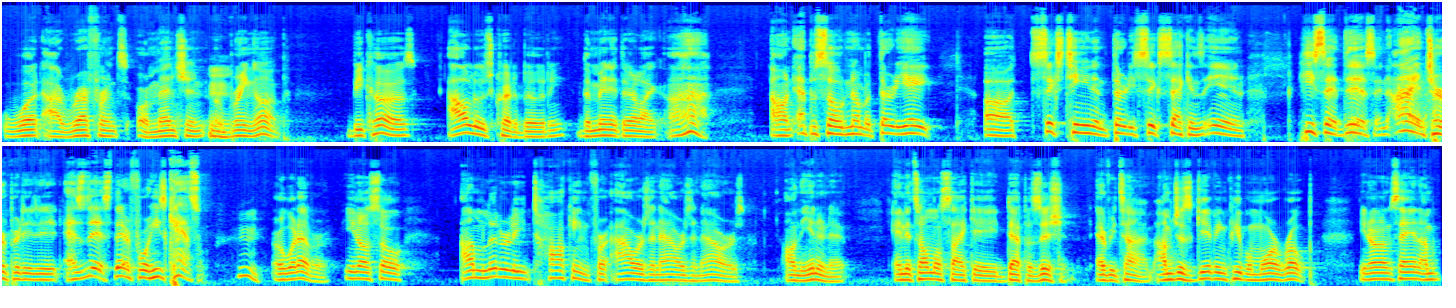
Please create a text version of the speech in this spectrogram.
what I reference or mention or bring up because I'll lose credibility the minute they're like, uh huh, on episode number 38, uh, 16 and 36 seconds in, he said this and I interpreted it as this, therefore he's canceled or whatever. You know, so I'm literally talking for hours and hours and hours on the internet and it's almost like a deposition every time. I'm just giving people more rope. You know what I'm saying? I'm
